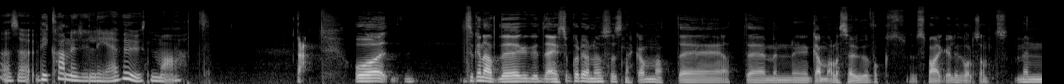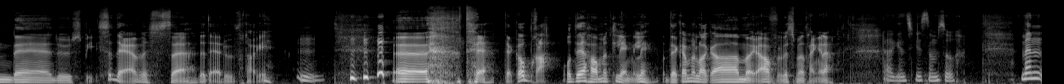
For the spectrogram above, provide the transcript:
Altså, vi kan ikke leve uten mat. Nei. Og så kan alle, nei, så går det an å snakke om at, eh, at eh, men gammel sau smaker litt voldsomt. Men det, du spiser det hvis eh, det er det du får tak i. Mm. Eh, det, det går bra, og det har vi tilgjengelig. Og det kan vi lage mye av hvis vi trenger det. Dagens visdomsord. Men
